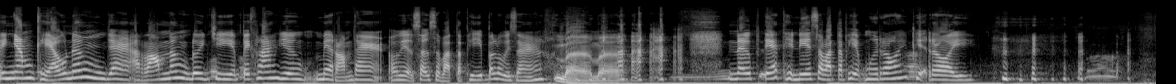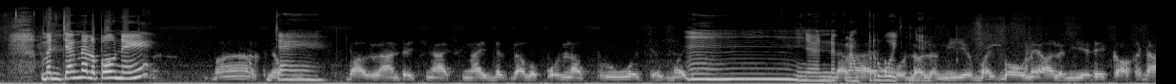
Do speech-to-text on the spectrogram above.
ហើយញ៉ាំក្រៅហ្នឹងចាអារម្មណ៍ហ្នឹងដូចជាពេលខ្លះយើងមានអារម្មណ៍ថាវាអត់សូវសុវត្ថិភាពហ៎លោកវិសាបាទបាទនៅផ្ទះធានាសុវត្ថិភាព100%មិនអញ្ចឹងណាលោកពូណាបាទខ្ញុំចាបើកឡានទៅឆ្ងាយឆ្ងាយនឹកដល់ប្រពន្ធឡើងព្រួយទៅមិនអឺញ៉ាំនឹកឡើងព្រួចអូនដល់ល្ងាមិនបងនេះអត់ល្ងាទេកក់ក្ដៅ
